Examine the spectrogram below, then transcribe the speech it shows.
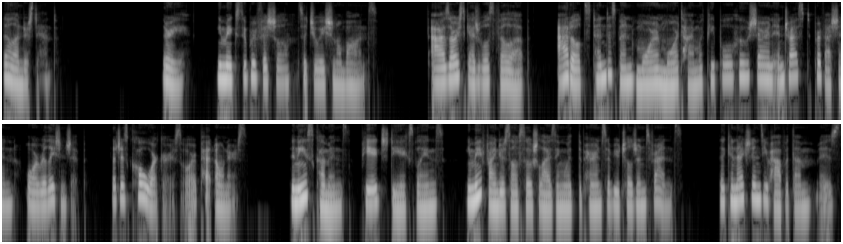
they'll understand. Three, you make superficial situational bonds. As our schedules fill up, adults tend to spend more and more time with people who share an interest, profession, or relationship, such as coworkers or pet owners. Denise Cummins, PhD explains, you may find yourself socializing with the parents of your children's friends. The connections you have with them is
